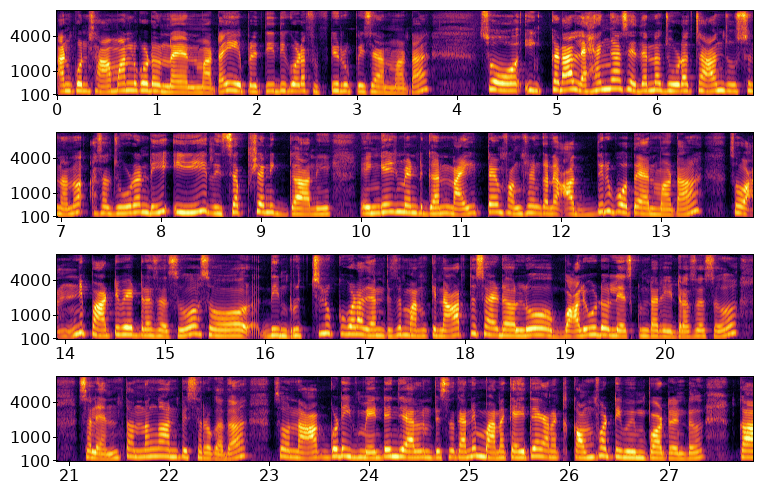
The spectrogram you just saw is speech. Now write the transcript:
అండ్ కొన్ని సామాన్లు కూడా ఉన్నాయి అనమాట ఈ ప్రతిదీ కూడా ఫిఫ్టీ రూపీసే అనమాట సో ఇక్కడ లెహంగాస్ ఏదైనా చూడొచ్చా అని చూస్తున్నాను. అసలు చూడండి ఈ రిసెప్షన్కి కానీ ఎంగేజ్మెంట్కి కానీ నైట్ టైం ఫంక్షన్ కానీ అద్దరిపోతాయి అనమాట సో అన్ని పార్టీవేర్ డ్రెస్సెస్. సో దీని రుచ్ లుక్ కూడా అదే అనిపిస్తుంది. మనకి నార్త్ సైడ్ వాళ్ళు బాలీవుడ్ వాళ్ళు వేసుకుంటారు ఈ డ్రెస్సెస్. అసలు ఎంత అందంగా అనిపిస్తారో కదా. సో నాకు కూడా ఇవి మెయింటైన్ చేయాలనిపిస్తుంది. కానీ మనకైతే కనుక కంఫర్ట్ ఇవి ఇంపార్టెంట్. కా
